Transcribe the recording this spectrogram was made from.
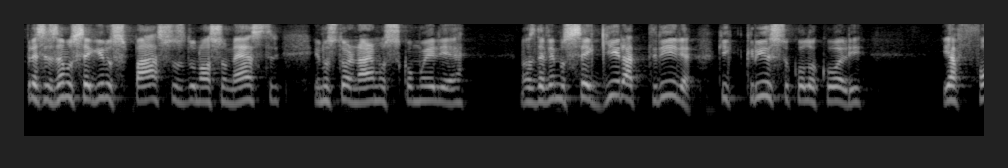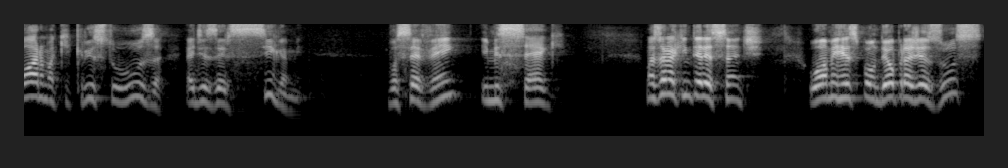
precisamos seguir os passos do nosso Mestre e nos tornarmos como Ele é. Nós devemos seguir a trilha que Cristo colocou ali. E a forma que Cristo usa é dizer: siga-me. Você vem e me segue. Mas olha que interessante. O homem respondeu para Jesus,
